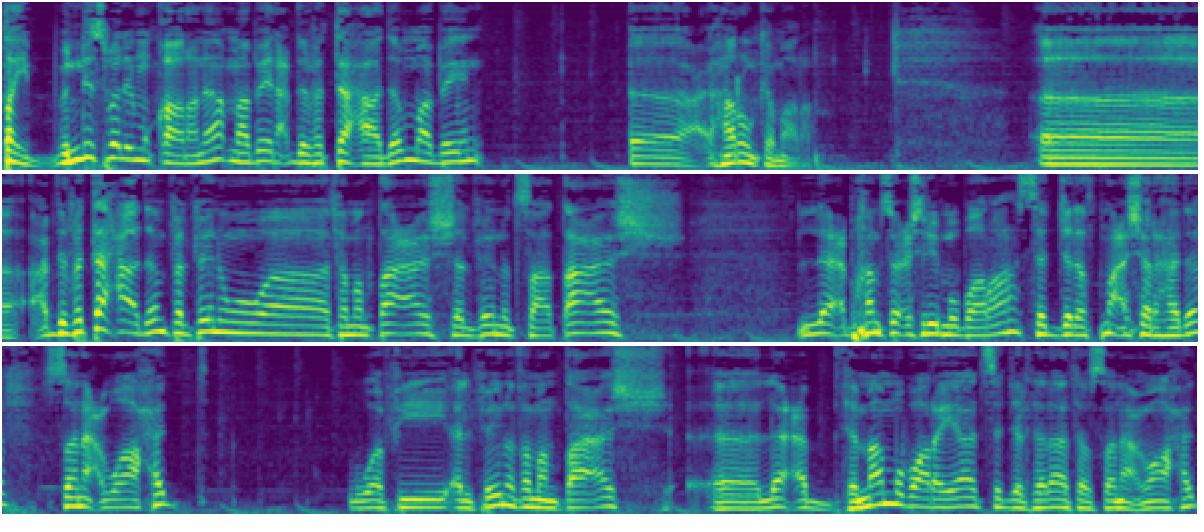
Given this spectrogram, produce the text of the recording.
طيب بالنسبة للمقارنة ما بين عبد الفتاح آدم ما بين آه هارون كمارا آه عبد الفتاح آدم في 2018 2019 لعب 25 مباراة سجل 12 هدف صنع واحد وفي 2018 آه لعب ثمان مباريات سجل ثلاثة صنع واحد.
